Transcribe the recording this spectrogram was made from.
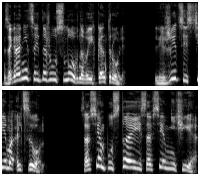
за границей даже условного их контроля, лежит система Альцион. Совсем пустая и совсем ничья,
